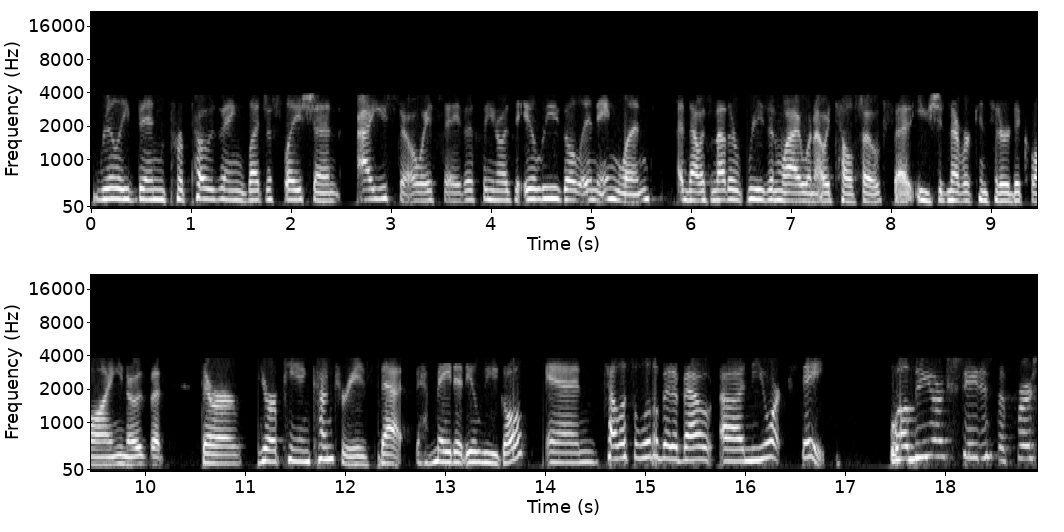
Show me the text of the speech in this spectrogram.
really been proposing legislation. I used to always say this, you know, is illegal in England. And that was another reason why when I would tell folks that you should never consider declawing, you know, is that there are European countries that have made it illegal. And tell us a little bit about uh, New York State. Well, New York State is the first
